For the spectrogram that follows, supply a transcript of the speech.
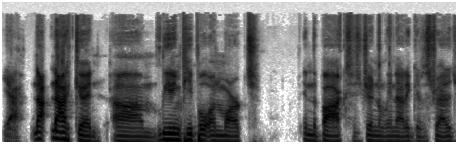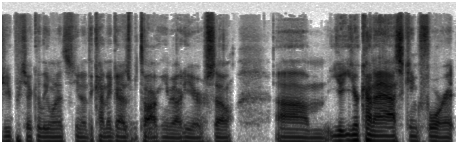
yeah, not not good. Um, leaving people unmarked in the box is generally not a good strategy, particularly when it's you know the kind of guys we're talking about here. So um, you, are kind of asking for it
